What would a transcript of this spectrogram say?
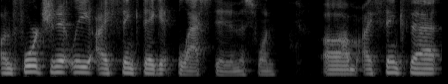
unfortunately, I think they get blasted in this one. Um, I think that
